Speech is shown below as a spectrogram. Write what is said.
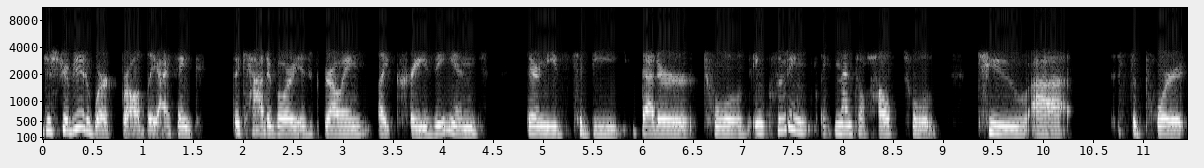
distributed work broadly. I think the category is growing like crazy and there needs to be better tools, including like mental health tools to uh, support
